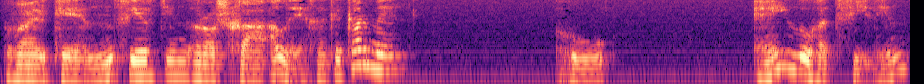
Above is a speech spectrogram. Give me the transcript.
Welken 14, Roscha Alecha ke Karmel. Hoe Eilu had filin,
